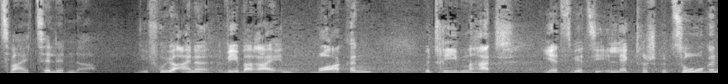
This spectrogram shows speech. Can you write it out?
Zwei Zylinder. Die früher eine Weberei in Borken betrieben hat, Jetzt wird sie elektrisch gezogen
